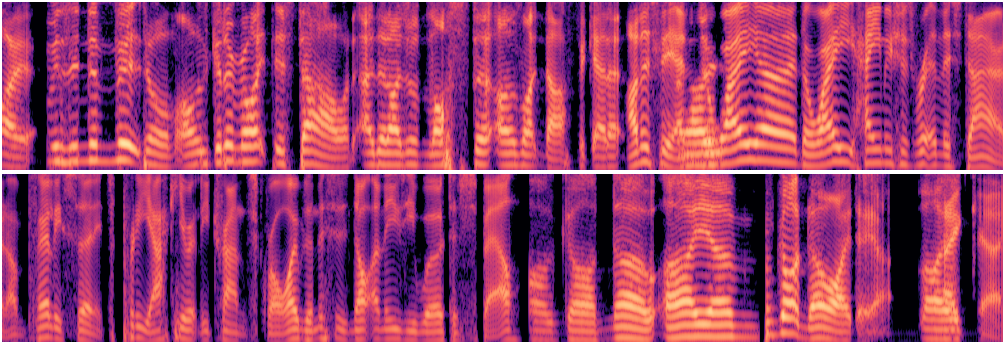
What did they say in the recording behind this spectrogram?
I was in the middle. I was going to write this down and then I just lost it. I was like, nah, forget it. Honestly, and the way uh, the way Hamish has written this down, I'm fairly certain it's pretty accurately transcribed, and this is not an easy word to spell. Oh, God. No, I, um, I've got no idea. Like, Okay.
